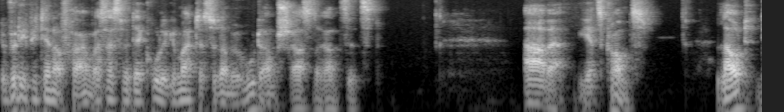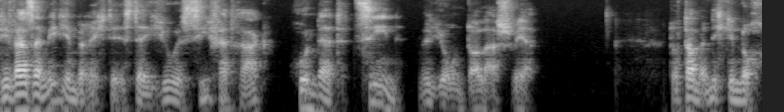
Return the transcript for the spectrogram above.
würde ich mich dann auch fragen, was hast du mit der Kohle gemacht, dass du da mit dem Hut am Straßenrand sitzt? Aber jetzt kommt's. Laut diverser Medienberichte ist der USC-Vertrag 110 Millionen Dollar schwer. Doch damit nicht genug.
